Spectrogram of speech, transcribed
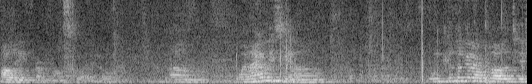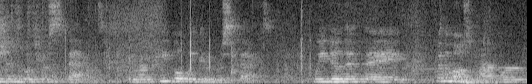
Holly from Muswell. Um, When I was young, we could look at our politicians with respect. They were people we could respect. We knew that they, for the most part, were,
